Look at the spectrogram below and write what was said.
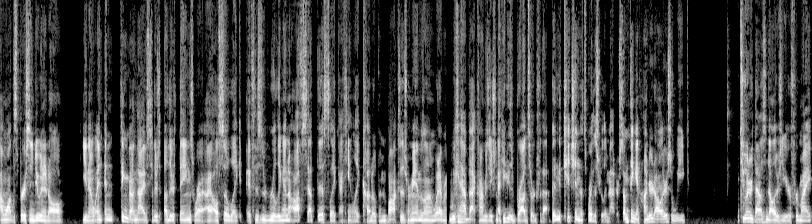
I want this person doing it all, you know, and, and think about knives. There's other things where I also like, if this is really going to offset this, like I can't like cut open boxes from Amazon, whatever. We can have that conversation. I could use a broadsword for that. But in the kitchen, that's where this really matters. So I'm thinking $100 a week, $200,000 a year for my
